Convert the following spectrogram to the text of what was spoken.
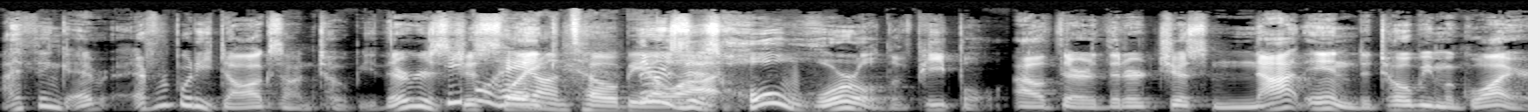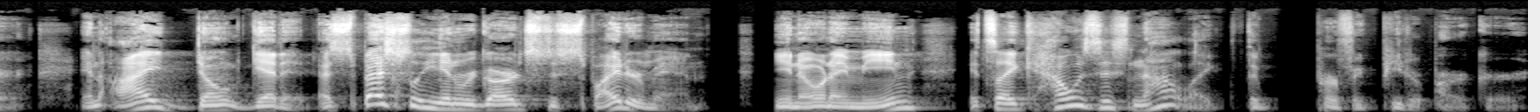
I think everybody dogs on Toby. There is People just like on Toby there's this whole world of people out there that are just not into Tobey Maguire, and I don't get it, especially in regards to Spider Man. You know what I mean? It's like, how is this not like the perfect Peter Parker?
